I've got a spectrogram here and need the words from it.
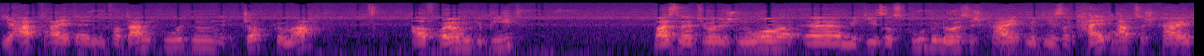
ihr habt halt einen verdammt guten Job gemacht auf eurem Gebiet, was natürlich nur äh, mit dieser Skrupellosigkeit, mit dieser Kaltherzigkeit,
